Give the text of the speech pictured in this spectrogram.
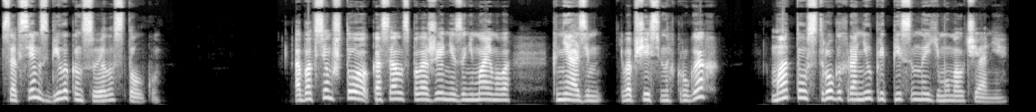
совсем сбила Консуэла с толку. Обо всем, что касалось положения, занимаемого князем в общественных кругах, Матто строго хранил предписанное ему молчание.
